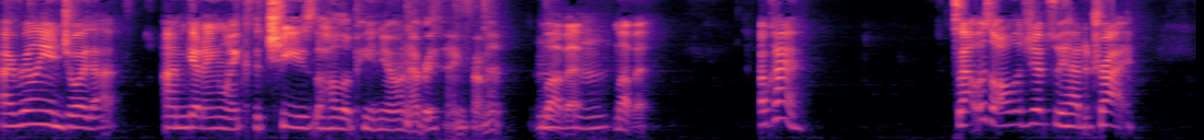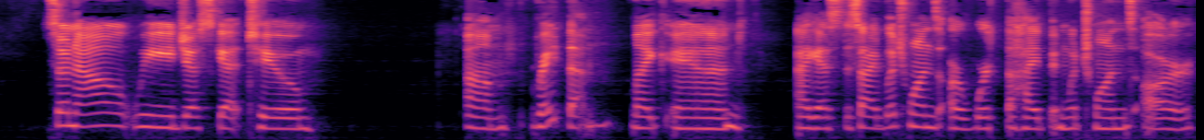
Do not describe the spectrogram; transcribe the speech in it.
I really enjoy that. I'm getting like the cheese, the jalapeno, and everything from it. Love it. Love it. Okay. So that was all the chips we had to try. So now we just get to um rate them. Like and I guess decide which ones are worth the hype and which ones are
